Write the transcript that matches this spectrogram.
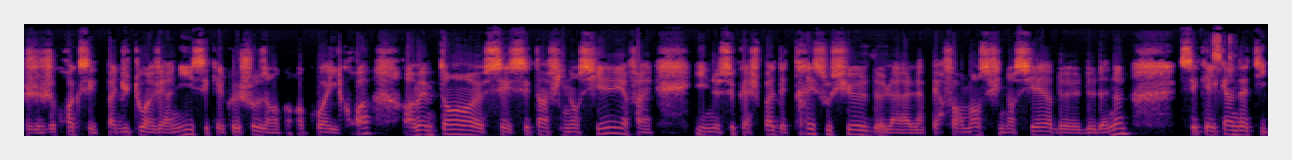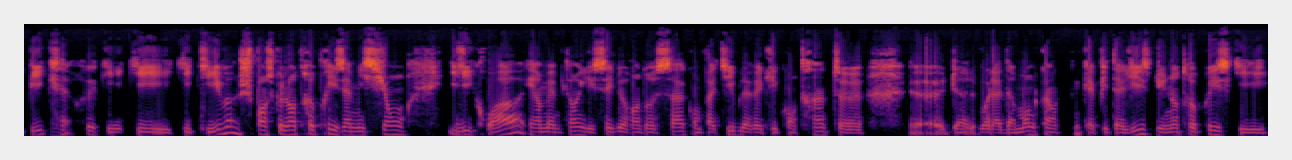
je, je, crois que c'est pas du tout un vernis, c'est quelque chose en, en, quoi il croit. En même temps, euh, c'est un financier. Enfin, il ne se cache pas d'être très soucieux de la, la performance financière de, de Danone. C'est quelqu'un d'atypique euh, qui, qui, qui clive. Je pense que l'entreprise à mission, il y croit et en même temps, il essaye de rendre ça compatible avec les contraintes euh, d'un, voilà, d'un monde capitaliste, d'une entreprise qui,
